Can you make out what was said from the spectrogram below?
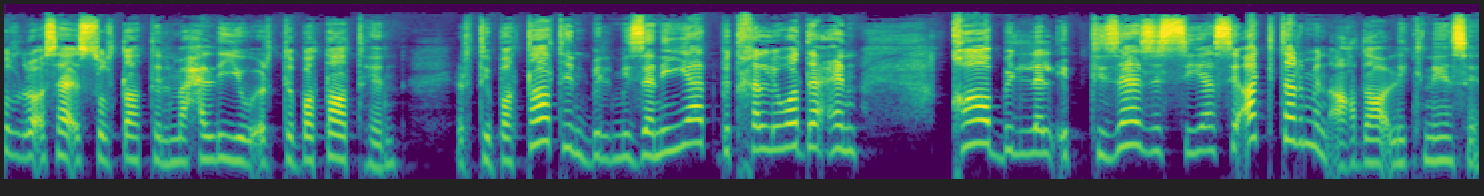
رؤساء السلطات المحلية وارتباطاتهن. ارتباطاتهن بالميزانيات بتخلي وضعهن قابل للابتزاز السياسي أكثر من أعضاء الكنيسة.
